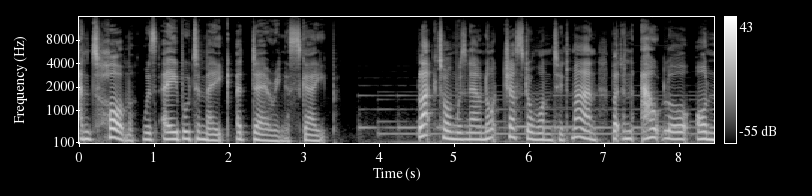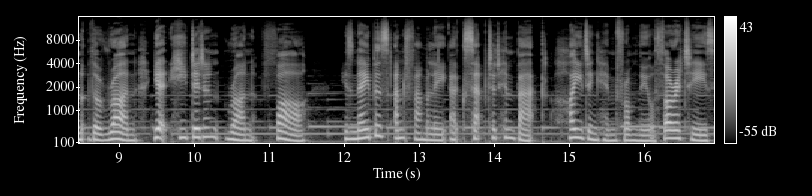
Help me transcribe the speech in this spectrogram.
and Tom was able to make a daring escape. Black Tom was now not just a wanted man, but an outlaw on the run, yet he didn't run far. His neighbours and family accepted him back, hiding him from the authorities.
